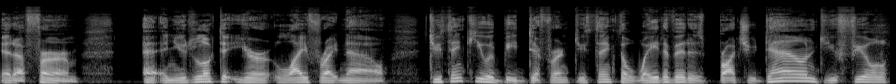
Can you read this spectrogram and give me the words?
at a firm, and you looked at your life right now, do you think you would be different? Do you think the weight of it has brought you down? Do you feel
